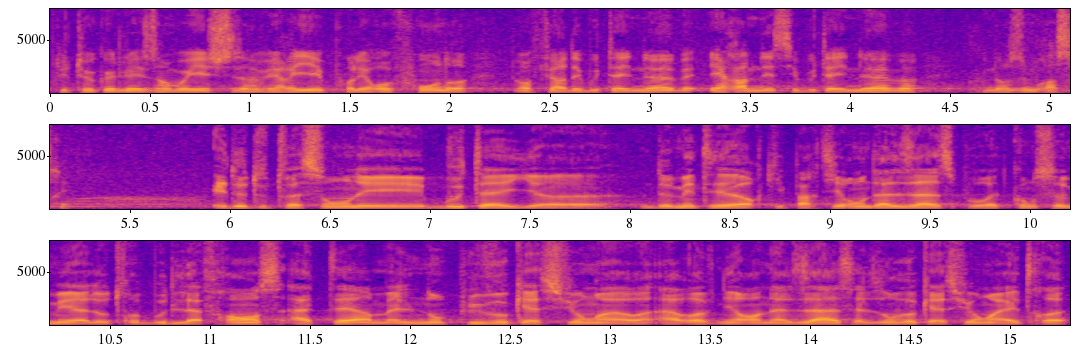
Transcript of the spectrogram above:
plutôt que de les envoyer chez un verrier pour les refondre, en faire des bouteilles neuves et ramener ces bouteilles neuves dans une brasserie. Et de toute façon, les bouteilles euh, de météores qui partiront d'Alsace pour être consommées à l'autre bout de la France, à terme, elles n'ont plus vocation à, revenir en Alsace, elles ont vocation à être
